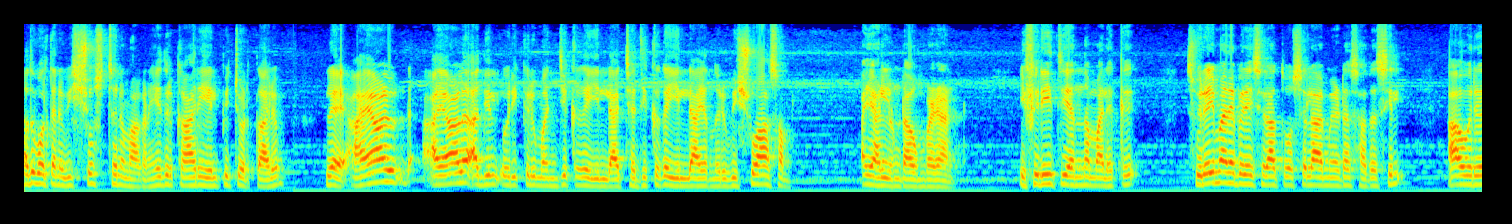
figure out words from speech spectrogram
അതുപോലെ തന്നെ വിശ്വസ്തനുമാകണം. ഏതൊരു കാര്യം ഏൽപ്പിച്ചു കൊടുത്താലും അല്ലേ? അയാൾ അയാൾ അതിൽ ഒരിക്കലും വഞ്ചിക്കുകയില്ല ചതിക്കുകയില്ല എന്നൊരു വിശ്വാസം അയാളിലുണ്ടാകുമ്പോഴാണ് ഇഫിരീത്ത് എന്ന മലക്ക് സുലൈമാൻ നബി അലൈഹി സ്വലാത്തു വസ്സലാമയുടെ സദസ്സിൽ ആ ഒരു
